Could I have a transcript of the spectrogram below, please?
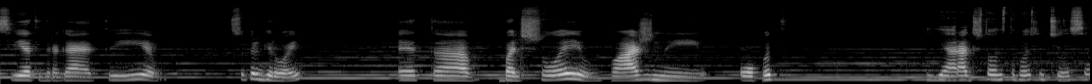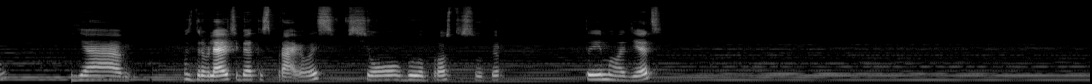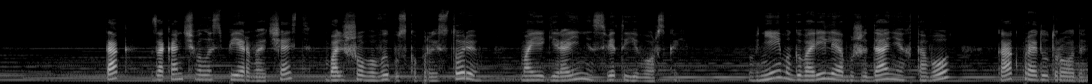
Света, дорогая, ты супергерой. Это большой, важный опыт. Я рада, что он с тобой случился. Я поздравляю тебя, ты справилась. Все было просто супер. Ты молодец. Так заканчивалась первая часть большого выпуска про историю моей героини Светы Еворской. В ней мы говорили об ожиданиях того, как пройдут роды,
